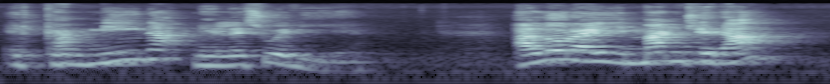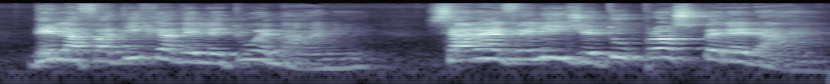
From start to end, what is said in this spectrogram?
e cammina nelle sue vie. Allora egli mangerà della fatica delle tue mani, sarai felice, tu prospererai.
